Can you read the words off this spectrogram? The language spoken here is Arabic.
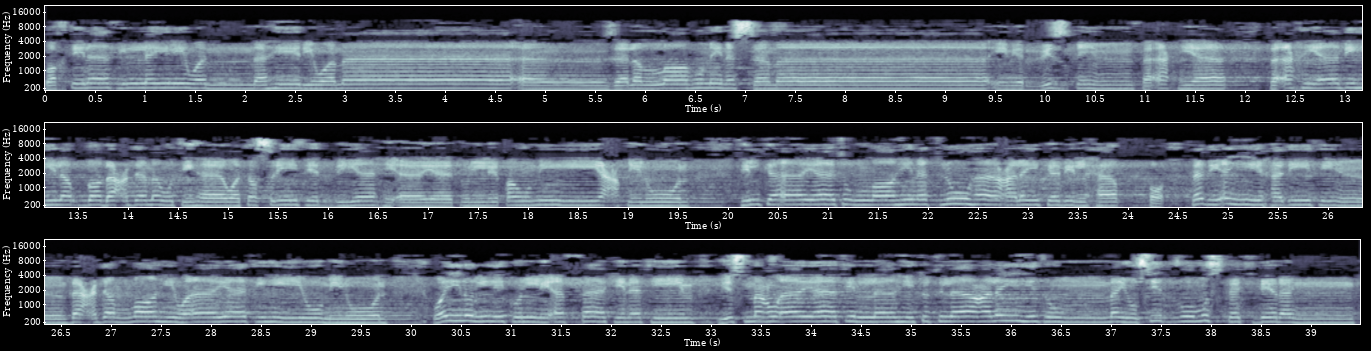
واختلاف الليل والنهير وما أنزل الله من السماء من رزق فأحيا فأحيا به الأرض بعد موتها وتصريف الرياح آيات لقوم يعقلون. تلك آيات الله نتلوها عليك بالحق. فبأي حديث بعد الله وآياته يؤمنون؟ ويل لكل أفاك نثيم يسمع آيات الله تتلى عليه ثم يصر مستكبرا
